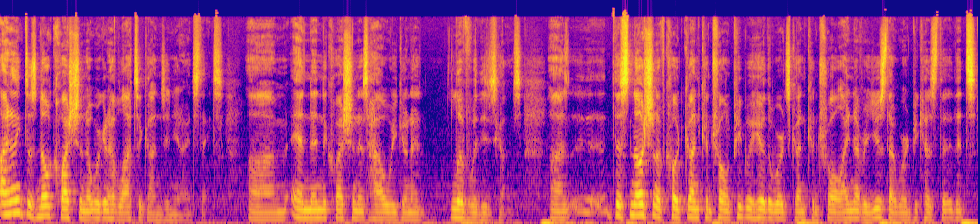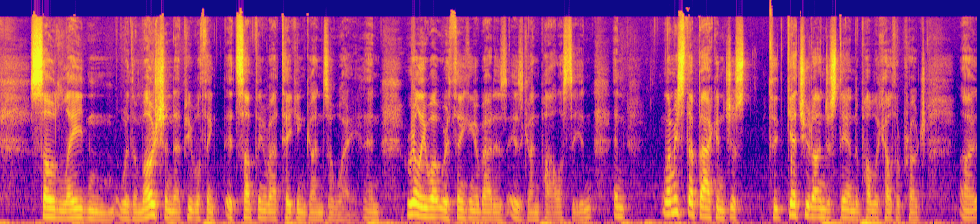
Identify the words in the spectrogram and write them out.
I think there's no question that we're going to have lots of guns in the United States. Um, and then the question is, how are we going to live with these guns? Uh, this notion of quote gun control, when people hear the words gun control, I never use that word because th- it's so laden with emotion that people think it's something about taking guns away. And really, what we're thinking about is, is gun policy. And, and let me step back and just to get you to understand the public health approach. Uh,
